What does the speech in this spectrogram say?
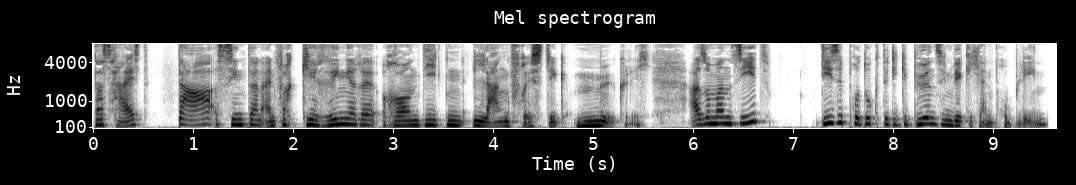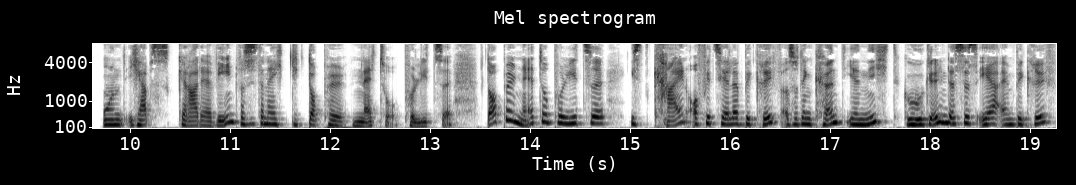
Das heißt, da sind dann einfach geringere Renditen langfristig möglich. Also man sieht, diese Produkte, die Gebühren sind wirklich ein Problem. Und ich habe es gerade erwähnt, was ist dann eigentlich die Doppelnetto-Polize? Doppelnetto-Polize ist kein offizieller Begriff, also den könnt ihr nicht googeln. Das ist eher ein Begriff,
